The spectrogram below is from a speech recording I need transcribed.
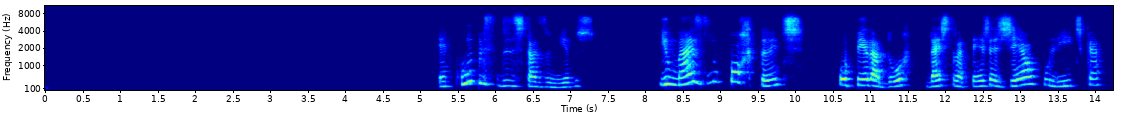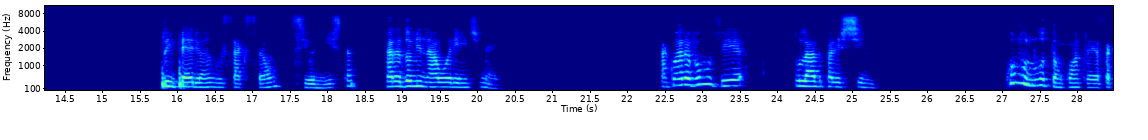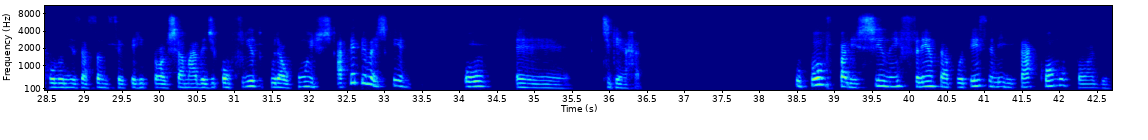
É cúmplice dos Estados Unidos e o mais importante operador da estratégia geopolítica do Império Anglo-Saxão sionista para dominar o Oriente Médio. Agora vamos ver o lado palestino. Como lutam contra essa colonização de seu território, chamada de conflito por alguns, até pela esquerda, ou é, de guerra? O povo palestino enfrenta a potência militar como pode,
